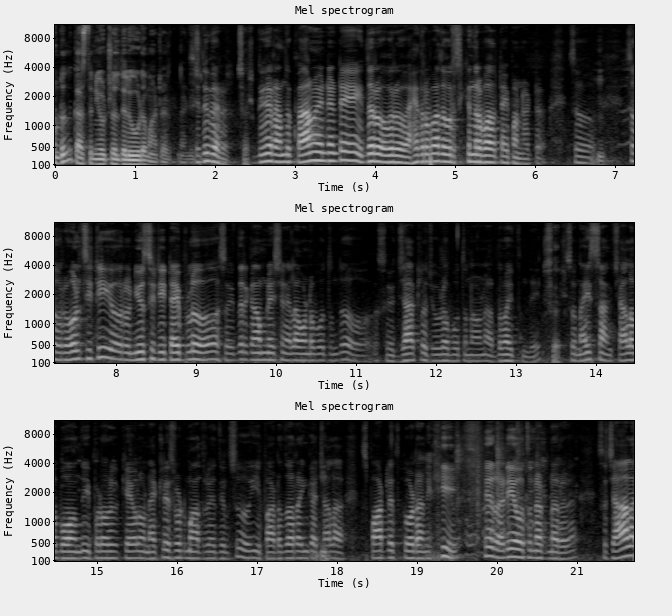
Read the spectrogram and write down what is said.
ఉంటుంది కాస్త న్యూట్రల్ తెలుగు కూడా మాట్లాడుతున్నాను సిద్ధు గారు సార్. సిద్ధు గారు అందుకు కారణం ఏంటంటే ఇద్దరు ఒకరు హైదరాబాద్ ఒకరు సికింద్రాబాద్ టైప్ అన్నట్టు. సో సో ఓల్డ్ సిటీ ఒక న్యూ సిటీ టైప్లో సో ఇద్దరు కాంబినేషన్ ఎలా ఉండబోతుందో సో జాక్లో చూడబోతున్నామని అర్థమవుతుంది. సార్. సో నైస్ సాంగ్ చాలా బాగుంది. ఇప్పటివరకు కేవలం నెక్లెస్ రోడ్ మాత్రమే తెలుసు. ఈ పాట ద్వారా ఇంకా చాలా స్పాట్లు ఎత్తుకోవడానికి రెడీ అవుతున్నట్టున్నారు. సో చాలా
